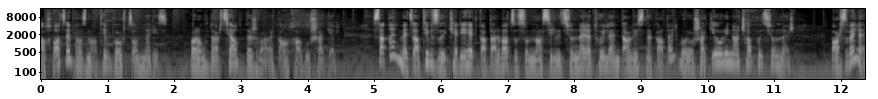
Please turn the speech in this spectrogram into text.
կախված է բազմաթիվ գործոններից, որոնք դարձյալ դժվար է կանխագուշակել։ Սակայն մեծաթիվ զույգերի հետ կատարված ուսումնասիրությունները թույլ են տալիս նկատել որոշակի օրինաչափություններ։ Պարզվել է,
